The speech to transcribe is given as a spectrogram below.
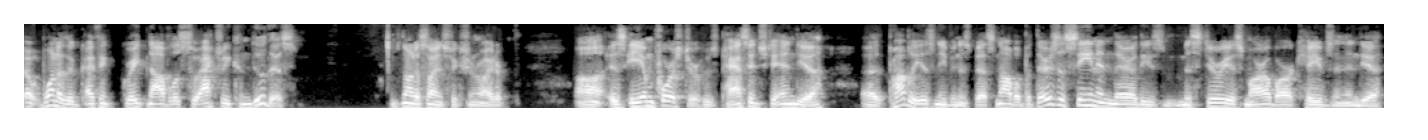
Uh, one of the I think great novelists who actually can do this. He's not a science fiction writer. Uh, is E.M. Forster, whose Passage to India uh, probably isn't even his best novel, but there's a scene in there, these mysterious Marabar caves in India,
